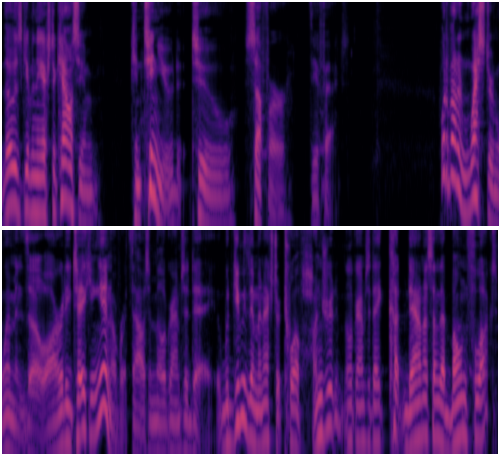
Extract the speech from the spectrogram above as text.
those given the extra calcium continued to suffer the effects. What about in Western women, though, already taking in over 1,000 milligrams a day? Would giving them an extra 1,200 milligrams a day cut down on some of that bone flux?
